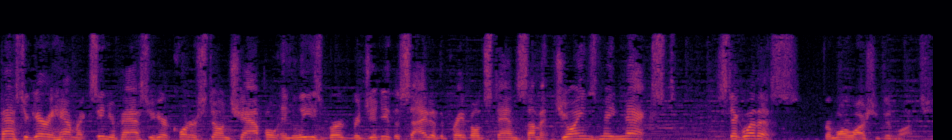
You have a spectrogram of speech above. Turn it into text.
pastor Gary Hamrick, senior pastor here at Cornerstone Chapel in Leesburg, Virginia, the site of the Pray Vote Stand Summit, joins me next. Stick with us for more Washington Watch.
